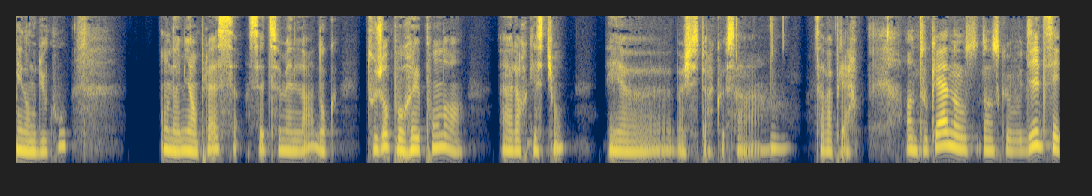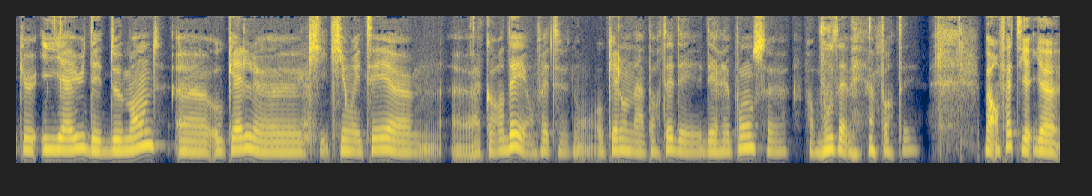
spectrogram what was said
Et donc du coup, on a mis en place cette semaine-là, donc toujours pour répondre à leurs questions. Et bah, j'espère que ça, mmh ça va plaire. En tout cas, dans, dans ce que vous dites, c'est qu'il y a eu des demandes euh, auxquelles euh, qui, qui, ont été euh, accordées, en fait, auxquelles on a apporté des, des réponses. Euh, enfin, vous avez apporté. Bah, en fait, il y a, y a,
